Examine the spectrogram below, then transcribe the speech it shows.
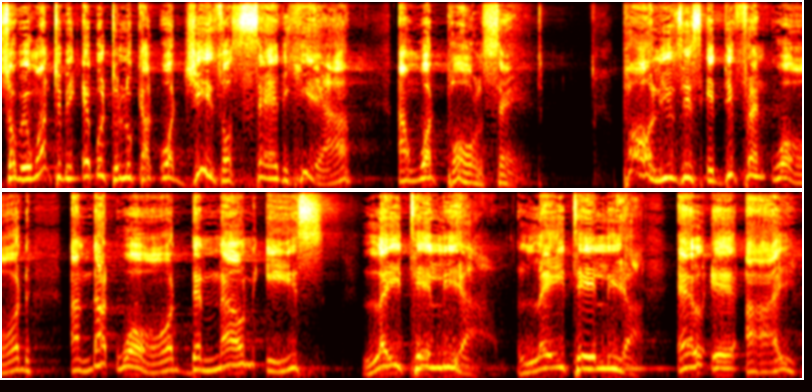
So we want to be able to look at what Jesus said here and what Paul said. Paul uses a different word and that word, the noun is laitelia. Laitelia. L-A-I-T-E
